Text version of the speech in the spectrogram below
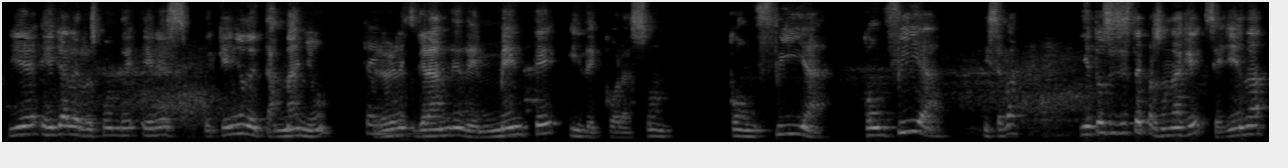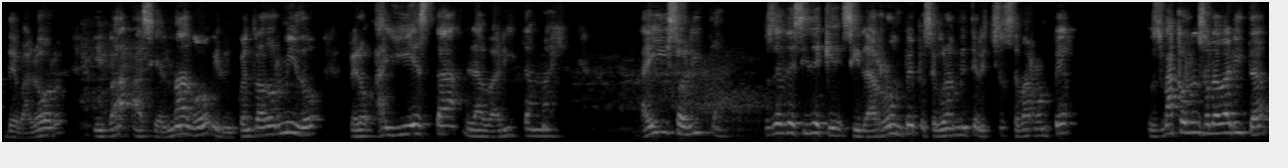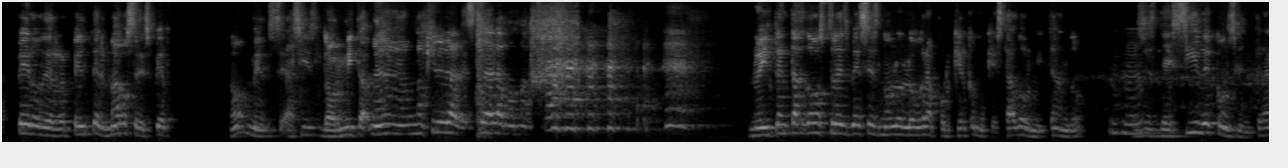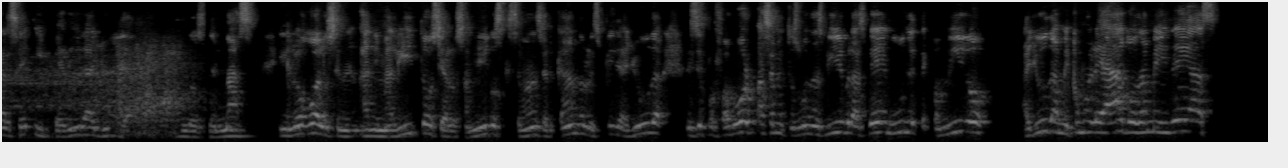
Y e, ella le responde, eres pequeño de tamaño, pero eres grande de mente y de corazón. Confía, confía. Y se va. Y entonces este personaje se llena de valor y va hacia el mago y lo encuentra dormido, pero ahí está la varita mágica, ahí solita. Entonces él decide que si la rompe, pues seguramente el hechizo se va a romper. Entonces va corriendo la varita, pero de repente el mago se despierta, ¿no? Así dormita, no, no quiero ir a la escuela, mamá. Lo intenta dos, tres veces, no lo logra porque él como que está dormitando. Entonces decide concentrarse y pedir ayuda a los demás. Y luego a los animalitos y a los amigos que se van acercando les pide ayuda. Dice, por favor, pásame tus buenas vibras, ven, únete conmigo, ayúdame, ¿cómo le hago? Dame ideas.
